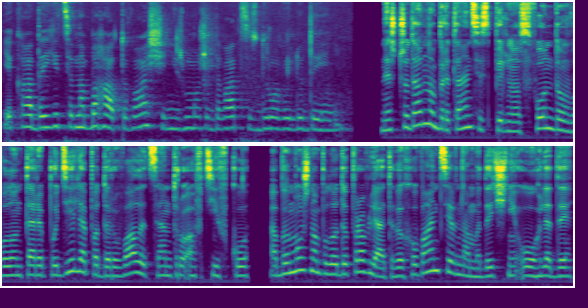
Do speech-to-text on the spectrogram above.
яка дається набагато важче, ніж може даватися здоровій людині. Нещодавно британці спільно з фондом Волонтери Поділля подарували центру автівку, аби можна було доправляти вихованців на медичні огляди,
